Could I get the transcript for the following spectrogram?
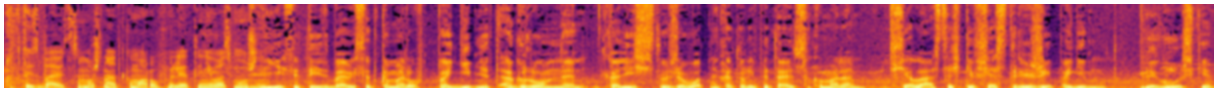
Как-то избавиться можно от комаров или это невозможно? Если ты избавишься от комаров, погибнет огромное количество животных, которые питаются комарами. Все ласточки, все стрижи погибнут, лягушки,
